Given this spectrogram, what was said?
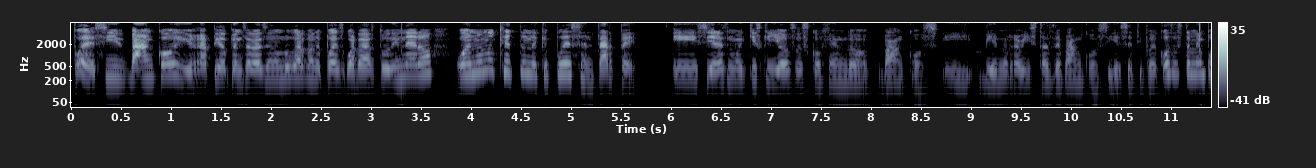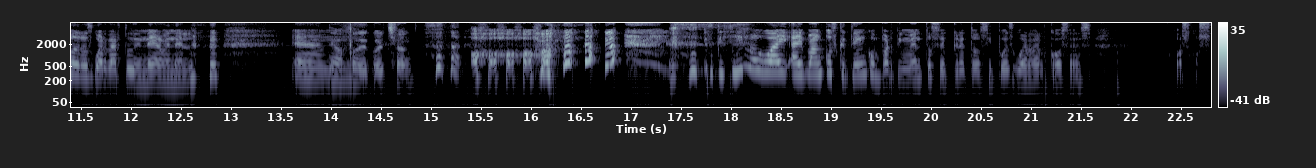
puedes ir banco y rápido pensarás en un lugar donde puedes guardar tu dinero o en un objeto en el que puedes sentarte. Y si eres muy quisquilloso escogiendo bancos y viendo revistas de bancos y ese tipo de cosas, también podrás guardar tu dinero en él. um, Debajo del colchón. es que sí, luego hay, hay bancos que tienen compartimentos secretos y puedes guardar cosas. Joscos.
